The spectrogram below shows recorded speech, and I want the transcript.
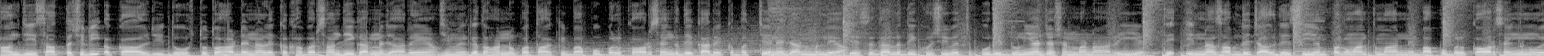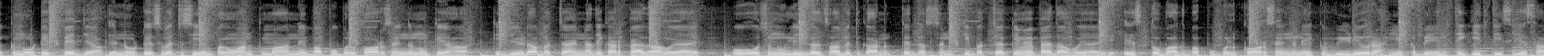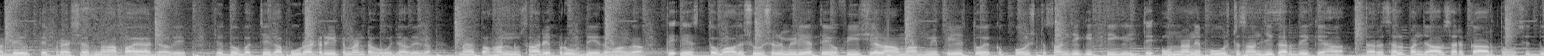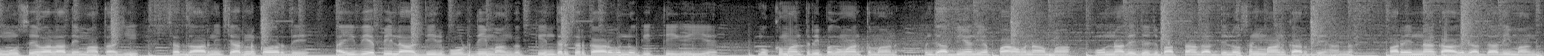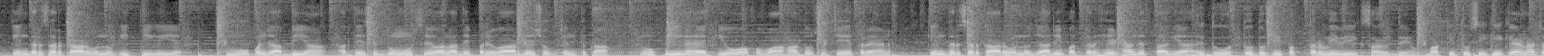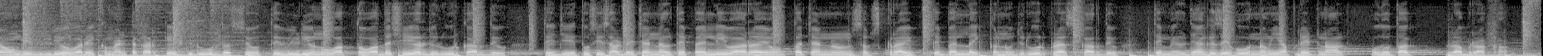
ਹਾਂਜੀ, ਸਤਿ ਸ਼੍ਰੀ ਅਕਾਲ ਜੀ। ਦੋਸਤੋ, ਤੁਹਾਡੇ ਨਾਲ ਇੱਕ ਖਬਰ ਸਾਂਝੀ ਕਰਨ ਜਾ ਰਹੇ ਹਾਂ। ਜਿਵੇਂ ਕਿ ਤੁਹਾਨੂੰ ਪਤਾ ਕਿ ਬਾਪੂ ਬਲਕੌਰ ਸਿੰਘ ਦੇ ਘਰ ਇੱਕ ਬੱਚੇ ਨੇ ਜਨਮ ਲਿਆ। ਇਸ ਗੱਲ ਦੀ ਖੁਸ਼ੀ ਵਿੱਚ ਪੂਰੀ ਦੁਨੀਆ ਜਸ਼ਨ ਮਨਾ ਰਹੀ ਹੈ। ਤੇ ਇਨ੍ਹਾਂ ਸਭ ਦੇ ਚੱਲਦੇ ਸੀਐਮ ਭਗਵੰਤ ਮਾਨ ਨੇ ਬਾਪੂ ਬਲਕੌਰ ਸਿੰਘ ਨੂੰ ਇੱਕ ਨੋਟਿਸ ਭੇਜਿਆ। ਤੇ ਨੋਟਿਸ ਵਿੱਚ ਸੀਐਮ ਭਗਵੰਤ ਮਾਨ ਨੇ ਬਾਪੂ ਬਲਕੌਰ ਸਿੰਘ ਨੂੰ ਕਿਹਾ ਕਿ ਜਿਹੜਾ ਬੱਚਾ ਇਹਨਾਂ ਦੇ ਘਰ ਪੈਦਾ ਹੋਇਆ ਹੈ ਉਹ ਉਸ ਨੂੰ ਲੀਗਲ ਸਾਬਿਤ ਕਰਨ ਤੇ ਦੱਸਣ ਕਿ ਬੱਚਾ ਕਿਵੇਂ ਪੈਦਾ ਹੋਇਆ ਹੈ ਇਸ ਤੋਂ ਬਾਅਦ ਬਾਪੂ ਬਲਕੌਰ ਸਿੰਘ ਨੇ ਇੱਕ ਵੀਡੀਓ ਰਾਹੀਂ ਇੱਕ ਬੇਨਤੀ ਕੀਤੀ ਸੀ ਕਿ ਸਾਡੇ ਉੱਤੇ ਪ੍ਰੈਸ਼ਰ ਨਾ ਪਾਇਆ ਜਾਵੇ। ਜਦੋਂ ਬੱਚੇ ਦਾ ਪੂਰਾ ਟ੍ਰੀਟਮੈਂਟ ਹੋ ਜਾਵੇਗਾ, ਮੈਂ ਤੁਹਾਨੂੰ ਸਾਰੇ ਪ੍ਰੂਫ ਦੇ ਦੇਵਾਂਗਾ। ਤੇ ਇਸ ਤੋਂ ਬਾਅਦ ਸੋਸ਼ਲ ਮੀਡੀਆ ਤੇ ਅਫੀਸ਼ੀਅਲ ਆਮ ਆਦਮੀ ਪੇਜ ਤੋਂ ਇੱਕ ਪੋਸਟ ਸਾਂਝੀ ਕੀਤੀ ਗਈ ਤੇ ਉਹਨਾਂ ਨੇ ਪੋਸਟ ਸਾਂਝੀ ਕਰਦੇ ਕਿਹਾ, ਦਰਅਸਲ ਪੰਜਾਬ ਸਰਕਾਰ ਤੋਂ ਸਿੱਧੂ ਮੂਸੇਵਾਲਾ ਦੇ ਮਾਤਾ ਜੀ ਸਰਦਾਰਨੀ ਚਰਨ ਕੌਰ ਦੇ ਆਈਵੀਐਫ ਇਲਾਜ ਦੀ ਰਿਪੋਰਟ ਦੀ ਮੰਗ ਕੇਂਦਰ ਸਰਕਾਰ ਵੱਲੋਂ ਕੀਤੀ ਗਈ ਹੈ। ਮੁੱਖ ਮੰਤਰੀ ਭਗਵੰਤ ਮਾਨ ਪੰਜਾਬੀਆਂ ਦੀਆਂ ਭਾਵਨਾਵਾਂ, ਉਹਨਾਂ ਦੇ ਜਜ਼ਬਾਤਾਂ ਦਾ ਦਿਲੋਂ ਸਨਮਾਨ ਕਰਦੇ ਹਨ, ਪਰ ਇਹਨਾਂ ਕਾਗਜ਼ਾਤਾਂ ਦੀ ਮੰਗ ਕੇਂਦਰ ਸਰਕਾਰ ਵੱਲੋਂ ਕੀਤੀ ਗਈ ਹੈ। ਸਮੂਹ ਪੰਜਾਬੀਆਂ ਅਤੇ ਸਿੱਧੂ ਮੂਸੇਵਾਲਾ ਦੇ ਪਰਿਵਾਰ ਦੇ ਸ਼ੁਭਚਿੰਤਕਾਂ ਨੂੰ ਅਪੀਲ ਹੈ ਕਿ ਉਹ ਅਫਵਾਹਾਂ ਤੋਂ ਸੁਚੇਤ ਰਹਿਣ ਕੇਂਦਰ ਸਰਕਾਰ ਵੱਲੋਂ ਜਾਰੀ ਪੱਤਰ ਹੇਠਾਂ ਦਿੱਤਾ ਗਿਆ ਹੈ। ਤੇ ਦੋਸਤੋ, ਤੁਸੀਂ ਪੱਤਰ ਵੀ ਵੇਖ ਸਕਦੇ ਹੋ। ਬਾਕੀ ਤੁਸੀਂ ਕੀ ਕਹਿਣਾ ਚਾਹੋਗੇ ਵੀਡੀਓ ਬਾਰੇ ਕਮੈਂਟ ਕਰਕੇ ਜਰੂਰ ਦੱਸਿਓ ਤੇ ਵੀਡੀਓ ਨੂੰ ਵੱਧ ਤੋਂ ਵੱਧ ਸ਼ੇਅਰ ਜਰੂਰ ਕਰ ਦਿਓ। ਤੇ ਜੇ ਤੁਸੀਂ ਸਾਡੇ ਚੈਨਲ ਤੇ ਪਹਿਲੀ ਵਾਰ ਆਏ ਹੋ, ਤਾਂ ਚੈਨਲ ਨੂੰ ਸਬਸਕ੍ਰਾਈਬ ਤੇ ਬੈਲ ਆਈਕਨ ਨੂੰ ਜਰੂਰ ਪ੍ਰੈਸ ਕਰ ਦਿਓ। ਤੇ ਮਿਲਦੇ ਹਾਂ ਕਿਸੇ ਹੋਰ ਨਵੀਂ ਅਪਡੇਟ ਨਾਲ। ਉਦੋਂ ਤੱਕ ਰੱਬ ਰਾਖਾ।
